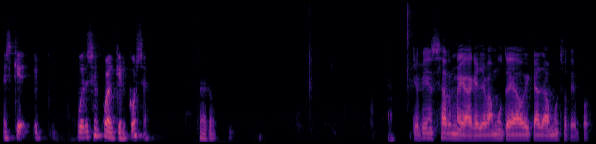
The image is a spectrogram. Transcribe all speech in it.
Es que eh, puede ser cualquier cosa. Claro. ¿Qué piensa Mega, que lleva muteado y callado mucho tiempo?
